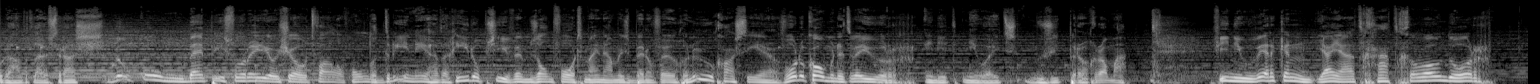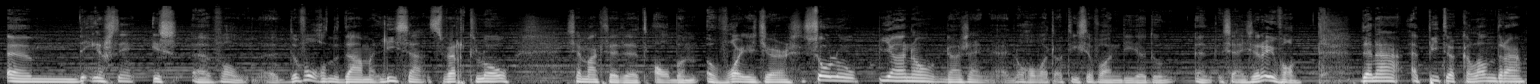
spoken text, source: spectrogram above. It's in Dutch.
Hele goede avond luisteraars. Welkom bij Peaceful Radio Show 1293 hier op CFM Zandvoort. Mijn naam is Benno Veugen, uw gast hier voor de komende twee uur in dit New Age muziekprogramma. Vier nieuwe werken, ja ja, het gaat gewoon door. Um, de eerste is uh, van uh, de volgende dame, Lisa Zwertlo. Zij maakte het album A Voyager Solo Piano. Daar zijn uh, nogal wat artiesten van die dat doen en zijn ze er een van. Daarna Pieter Calandra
